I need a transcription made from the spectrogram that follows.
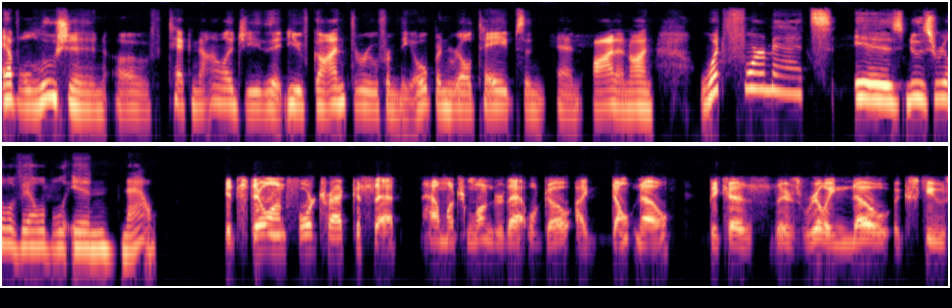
evolution of technology that you've gone through from the open reel tapes and, and on and on. What formats is newsreel available in now? It's still on four track cassette. How much longer that will go, I don't know because there's really no excuse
